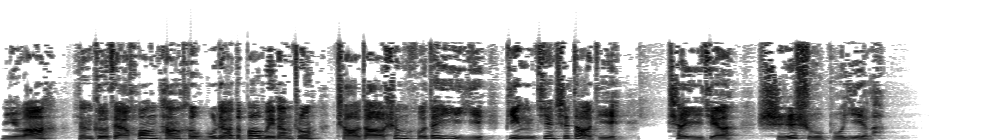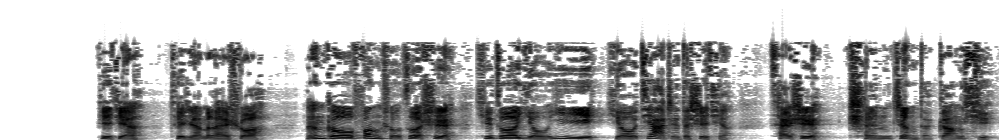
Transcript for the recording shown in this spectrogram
女王能够在荒唐和无聊的包围当中找到生活的意义，并坚持到底，这已经实属不易了。毕竟，对人们来说，能够放手做事，去做有意义、有价值的事情，才是真正的刚需。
